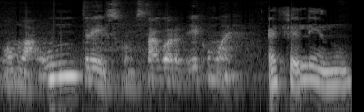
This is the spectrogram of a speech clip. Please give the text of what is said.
Vamos lá. 1, 3. Como está agora, ver como é. É felino.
